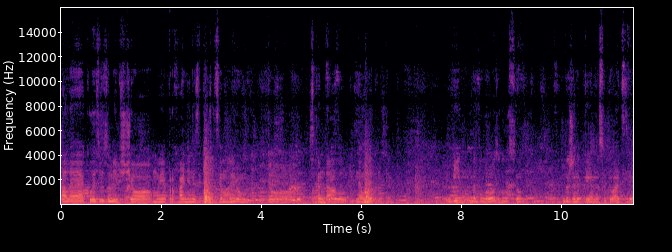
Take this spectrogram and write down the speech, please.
Але коли зрозумів, що моє прохання не закінчиться миром, то скандалу не уникнути. Він не був розголосу, дуже неприємна ситуація.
